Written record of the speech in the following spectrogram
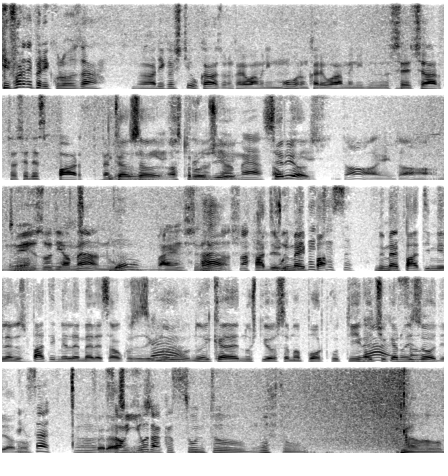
E foarte periculos, da. Adică știu cazuri în care oamenii mor, în care oamenii se ceartă, se despart. pentru că cauza nu ești astrologiei. zodia Mea, sau Serios? Nu ești, da, e, da. Nu e zodia mea, nu Da. ai și A, așa. a, deci nu Uite mai, de pa, ce să... nu mai patimile, nu sunt patimile mele sau cum să zic, Da. nu, nu e că nu știu eu să mă port cu tine, ci că nu e sau- zodia, nu? Exact. Uh, Ferească sau eu Dumnezeu. dacă sunt, uh, nu știu, uh,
